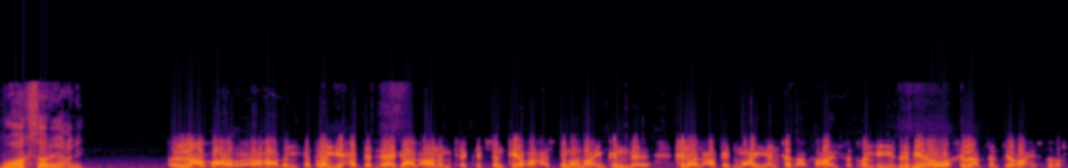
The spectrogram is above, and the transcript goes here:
مو أكثر يعني؟ لا الظاهر هذا الفترة اللي حددها قال أنا متأكد سنتين راح أستمر ما يمكن خلال عقد معين كذا. فهاي الفترة اللي يدري بها هو خلال سنتين راح يستمر.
